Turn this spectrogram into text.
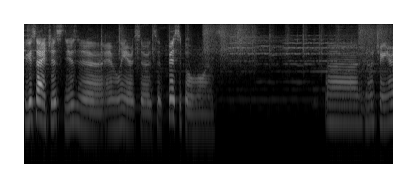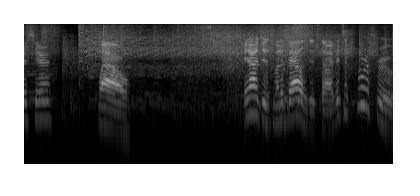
Because I just used the emulator, so it's a physical one. Uh, no trainers here? Wow. And not just want a battle this time, it's a Furfrou!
